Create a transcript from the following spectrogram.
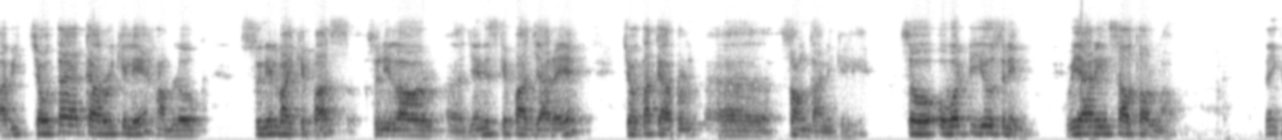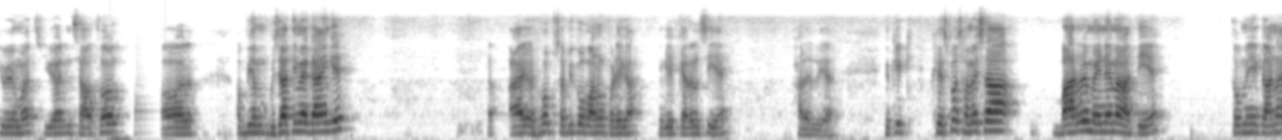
अभी चौथा कैरोल के लिए हम लोग सुनील भाई के पास, सुनील और जेनिस के पास जा रहे हैं चौथा कैरोल सॉन्ग गाने के लिए। So over to you Sunil we are in Southall now thank you very much you are in Southall और अभी हम गुजराती में गाएँगे। आई होप सभी को मालूम पड़ेगा, क्योंकि कैरल सी है। हालेलुया क्योंकि क्रिसमस हमेशा बारहवें महीने में आती है। तो मैं ये गाना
